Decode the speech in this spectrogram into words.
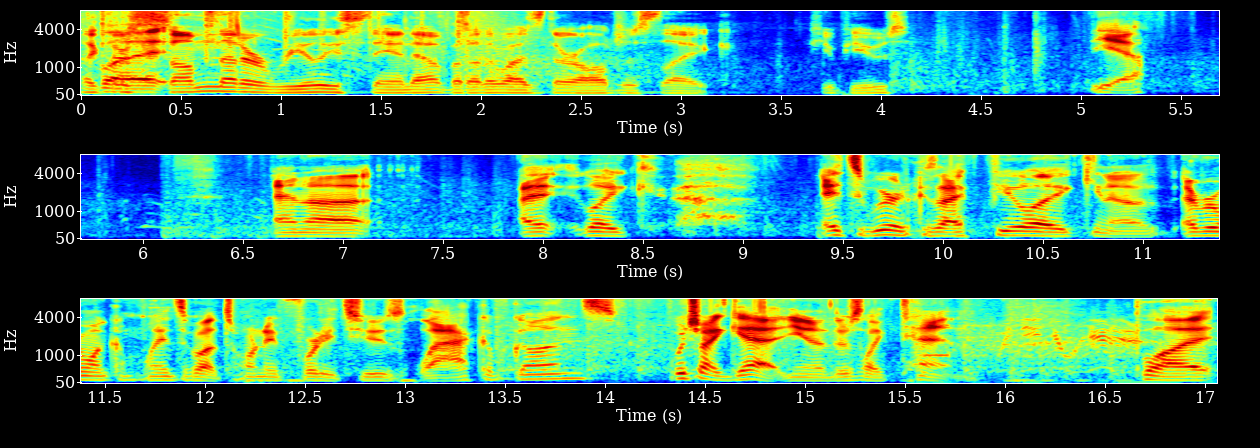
Like But- there's some that are really standout, but otherwise they're all just like pew pews. Yeah. And uh I like it's weird because I feel like, you know, everyone complains about 2042's lack of guns, which I get, you know, there's like 10. But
